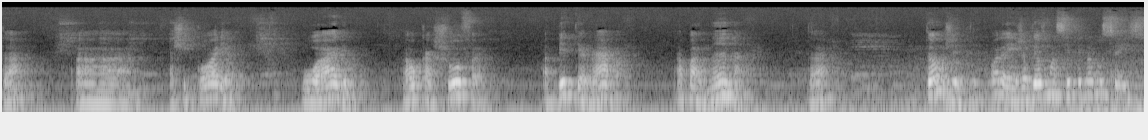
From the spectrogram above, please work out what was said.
tá? a, a chicória, o alho, a alcachofra, a beterraba, a banana, tá? Então, gente, olha aí, já deu uma cifra para vocês.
